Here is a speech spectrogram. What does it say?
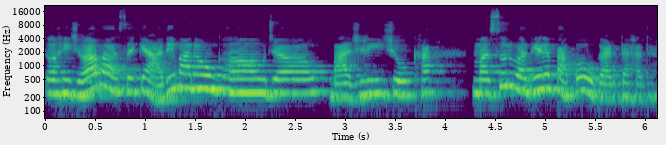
તો અહીં જવાબ આવશે કે આદિમાનવો ઘઉં, જવ, બાજરી, ચોખા, મસૂર વગેરે પાકો ઉગાડતા હતા.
